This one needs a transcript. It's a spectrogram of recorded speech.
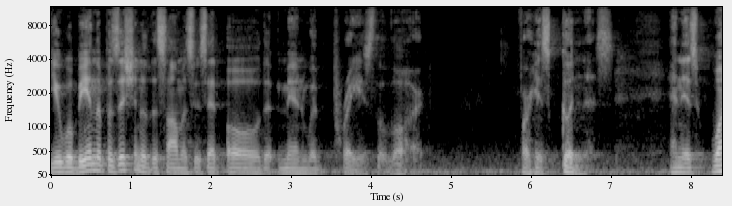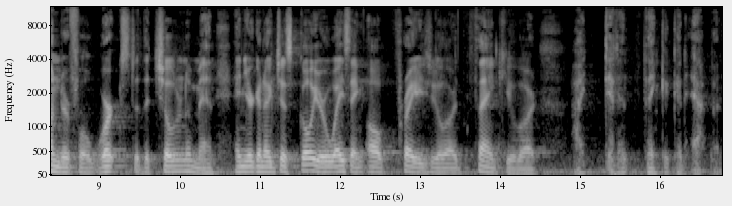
you will be in the position of the psalmist who said, Oh, that men would praise the Lord for his goodness and his wonderful works to the children of men. And you're going to just go your way saying, Oh, praise you, Lord. Thank you, Lord. I didn't think it could happen,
